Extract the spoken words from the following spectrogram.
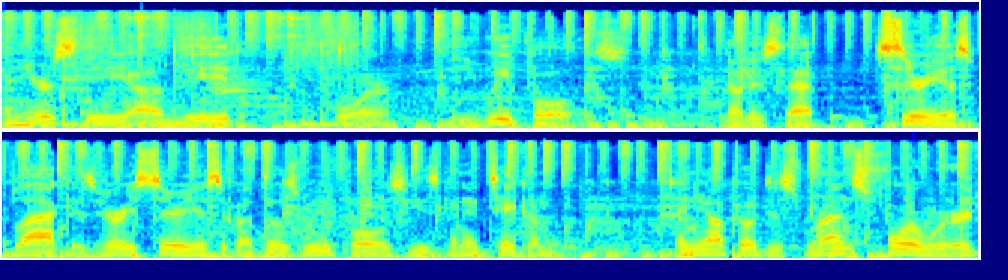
And here's the uh, lead for the weave poles. Notice that Sirius Black is very serious about those weave poles. He's going to take them. And Jaakko just runs forward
